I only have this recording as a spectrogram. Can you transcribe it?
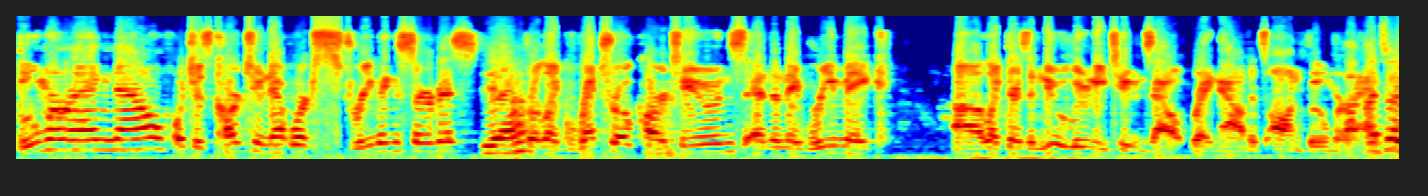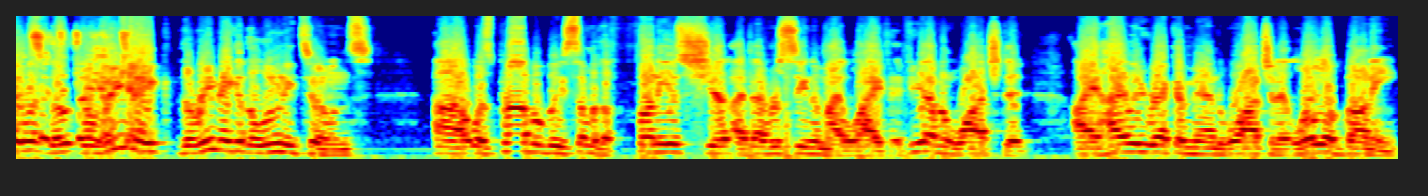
Boomerang now, which is Cartoon Network's streaming service Yeah. for like retro cartoons, and then they remake. Uh, like there's a new Looney Tunes out right now that's on Boomerang. I tell you what, the, the pretty okay. remake, the remake of the Looney Tunes, uh, was probably some of the funniest shit I've ever seen in my life. If you haven't watched it, I highly recommend watching it. Lola Bunny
